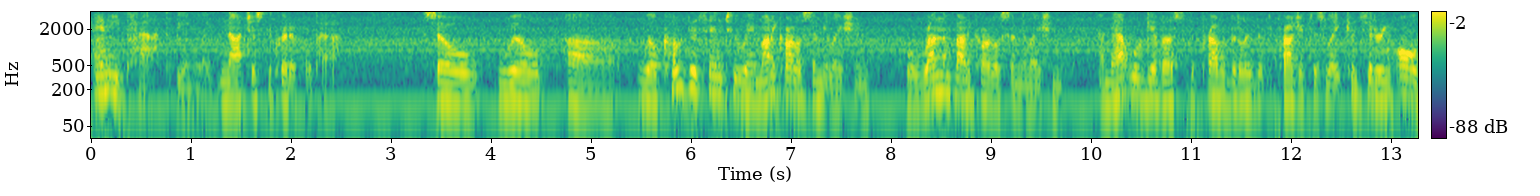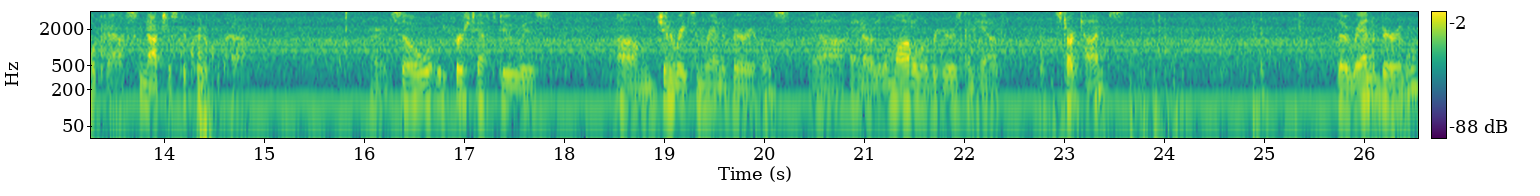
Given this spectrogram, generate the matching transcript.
any path being late, not just the critical path. So we'll uh, we'll code this into a Monte Carlo simulation. We'll run the Monte Carlo simulation, and that will give us the probability that the project is late, considering all the paths, not just the critical path. All right. So what we first have to do is um, generate some random variables, uh, and our little model over here is going to have start times, the random variables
